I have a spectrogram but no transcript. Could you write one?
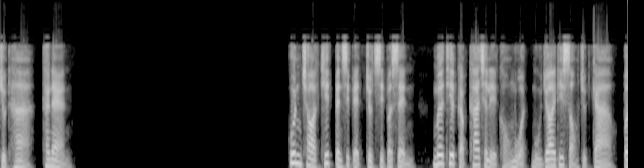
0.5 คะแนน หุ้นช็อตคิดเป็น 11.10%เมื่อเทียบกับค่าเฉลี่ยของหมวดหมู่ย่อยที่ 2.9%ตั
